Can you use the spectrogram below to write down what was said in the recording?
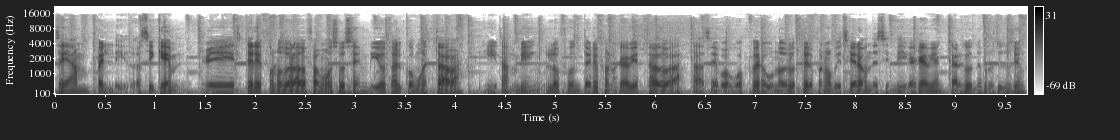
se han perdido. Así que eh, el teléfono dorado famoso se envió tal como estaba y también lo fue un teléfono que había estado hasta hace poco. Pero uno de los teléfonos oficiales donde se indica que habían cargos de prostitución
